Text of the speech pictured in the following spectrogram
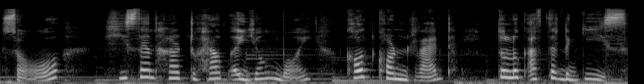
so he sent her to help a young boy called Conrad to look after the geese.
